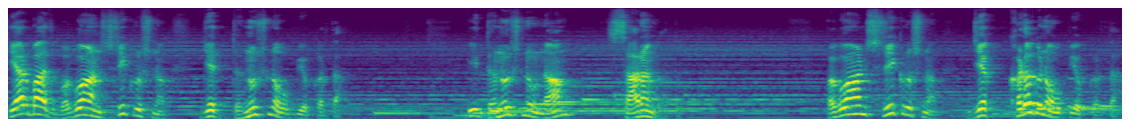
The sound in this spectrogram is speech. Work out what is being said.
ત્યારબાદ ભગવાન શ્રી કૃષ્ણ જે ધનુષનો ઉપયોગ કરતા, એ ધનુષનું નામ સારંગ હતું. ભગવાન શ્રી કૃષ્ણ જે ખડગનો ઉપયોગ કરતા,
